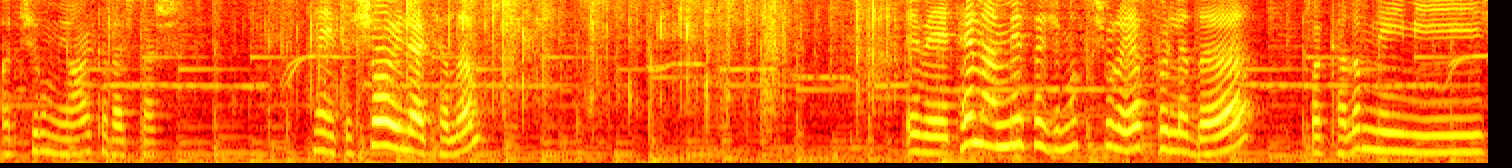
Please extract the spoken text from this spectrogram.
Açılmıyor arkadaşlar. Neyse şöyle açalım. Evet hemen mesajımız şuraya fırladı. Bakalım neymiş.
